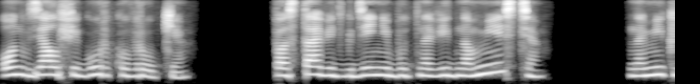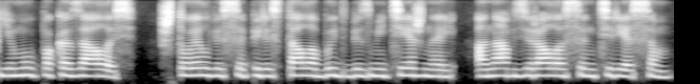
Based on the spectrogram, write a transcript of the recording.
Он взял фигурку в руки. Поставить где-нибудь на видном месте? На миг ему показалось, что Элвиса перестала быть безмятежной, она взирала с интересом,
